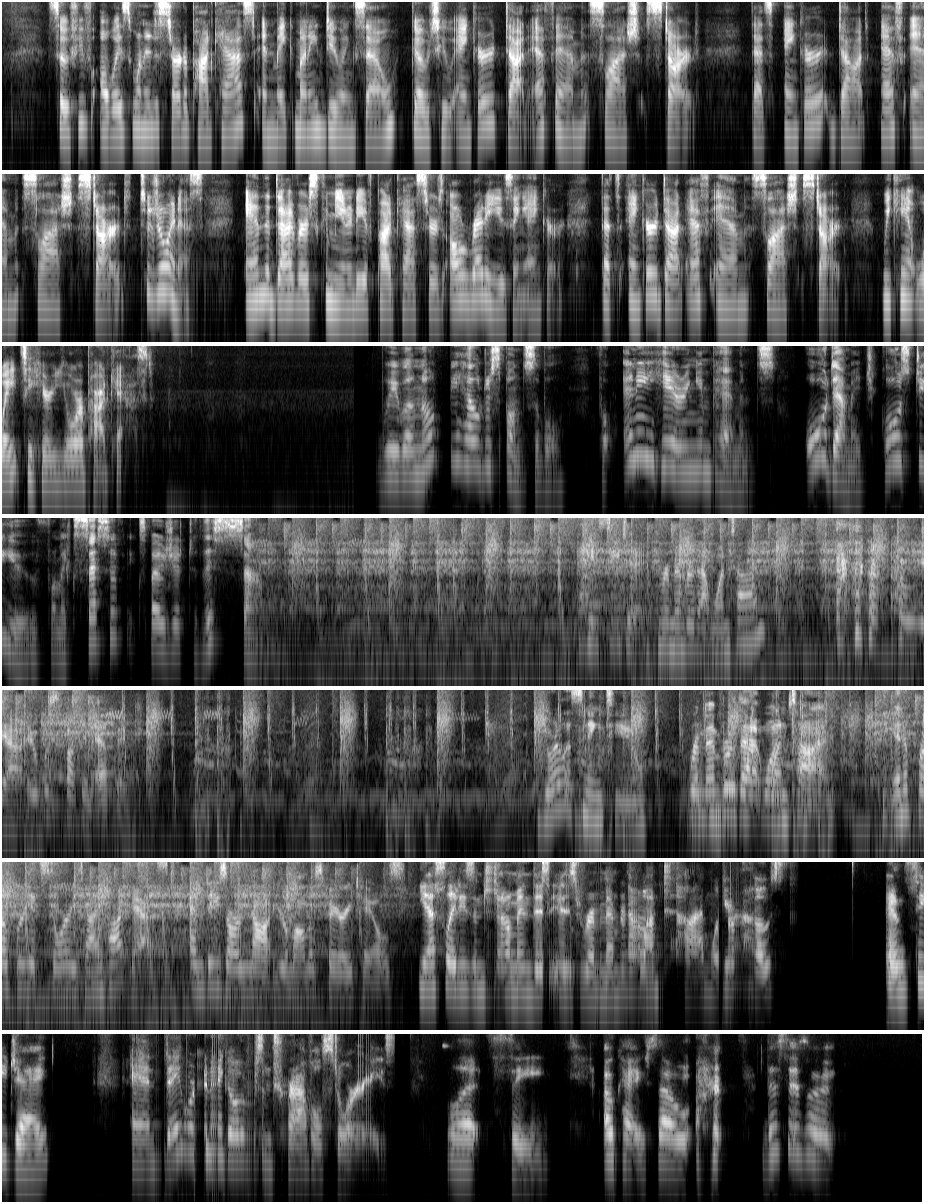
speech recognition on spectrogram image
So if you've always wanted to start a podcast and make money doing so, go to anchor.fm slash start. That's anchor.fm slash start to join us and the diverse community of podcasters already using Anchor. That's anchor.fm slash start. We can't wait to hear your podcast. We will not be held responsible for any hearing impairments or damage caused to you from excessive exposure to this sound. Hey CJ, remember that one time? oh yeah, it was fucking epic. You're listening to Remember, that, one time. the Inappropriate Storytime Podcast. And these are not your mama's fairy tales. Yes, ladies and gentlemen, this is Remember That One Time with your host. And CJ, And today we're going to go over some travel stories. let's see. Okay, so this isn't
